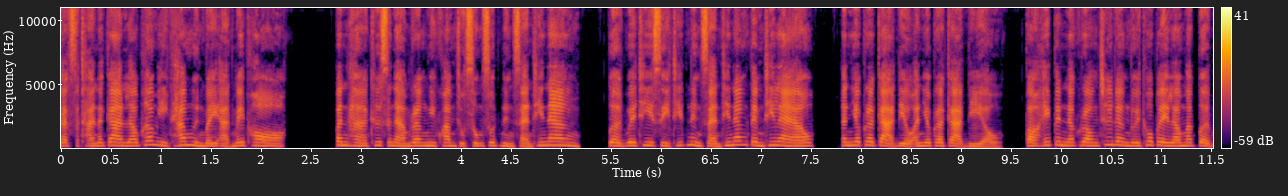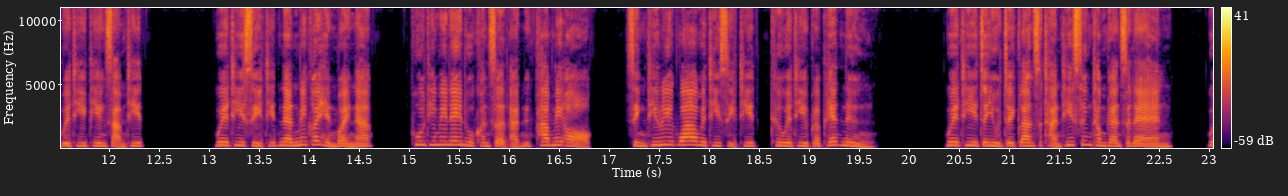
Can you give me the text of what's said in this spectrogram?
จากสถานการณ์แล้วเพิ่มอีกห้าหมื่นใบอาจไม่พอ ปัญหาคือสนามรังมีความจุสูงสุดหนึ่งแสนที่นั่ง เปิดเวทีสี่ทิศหนึ่งแสนที่นั่งเต็มที่แล้ว อัญญประกาศเดียวอัญประกาศเดียว ต่อให้เป็นนักร้องชื่อดังโดยทั่วไปแล้วมาเปิดเวทีเพียงสามทิศ เวทีสี่ทิศนั้นไม่ค่อยเห็นบ่อยนัก ผู้ที่ไม่ได้ดูคอนเสิร์ตอาจนึกภาพไม่ออก สิ่งที่เรียกว่าเวทีสีทิศคือเวทีประเภทหนึ่ง เวทีจะอยู่ใจกลางสถานที่ซึ่งทำการแสดง เว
